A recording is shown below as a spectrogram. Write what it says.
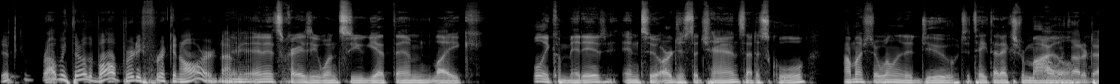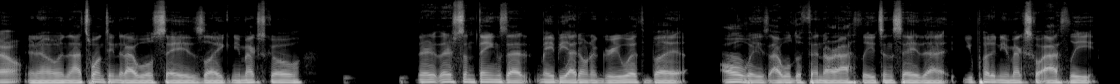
kid can probably throw the ball pretty freaking hard. I mean, and it's crazy once you get them like fully committed into or just a chance at a school, how much they're willing to do to take that extra oh, mile. without a doubt. you know, and that's one thing that I will say is like New Mexico. There, there's some things that maybe I don't agree with, but always I will defend our athletes and say that you put a New Mexico athlete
